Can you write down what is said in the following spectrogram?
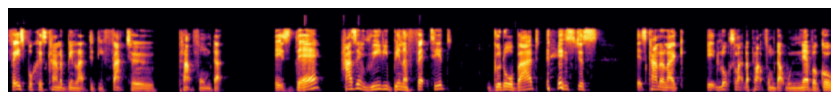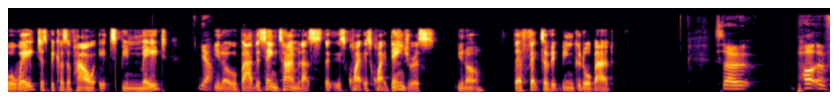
Facebook has kind of been like the de facto platform that is there, hasn't really been affected, good or bad. it's just, it's kind of like, it looks like the platform that will never go away just because of how it's been made, Yeah. you know. But at the same time, that's it's quite it's quite dangerous, you know, the effect of it being good or bad. So part of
